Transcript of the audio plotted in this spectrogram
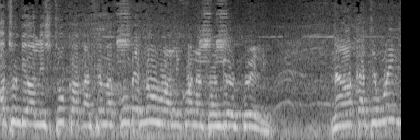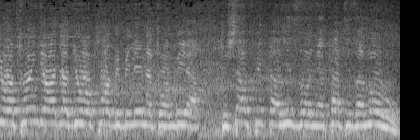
watu ndio walishtuka, wakasema kumbe Nuhu alikuwa anatuambia ukweli. Na wakati mwingi watu wengi hawajajua kuwa Biblia inatuambia tushafika hizo nyakati za Nuhu.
